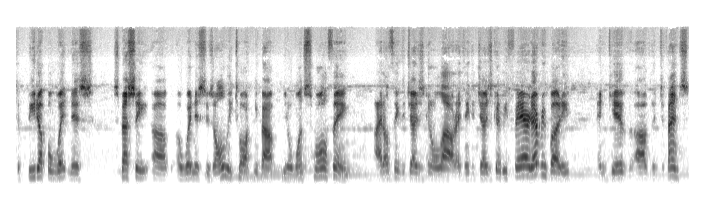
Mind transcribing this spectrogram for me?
to beat up a witness, especially uh, a witness who's only talking about, you know, one small thing. I don't think the judge is going to allow it. I think the judge is going to be fair to everybody and give uh, the defense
